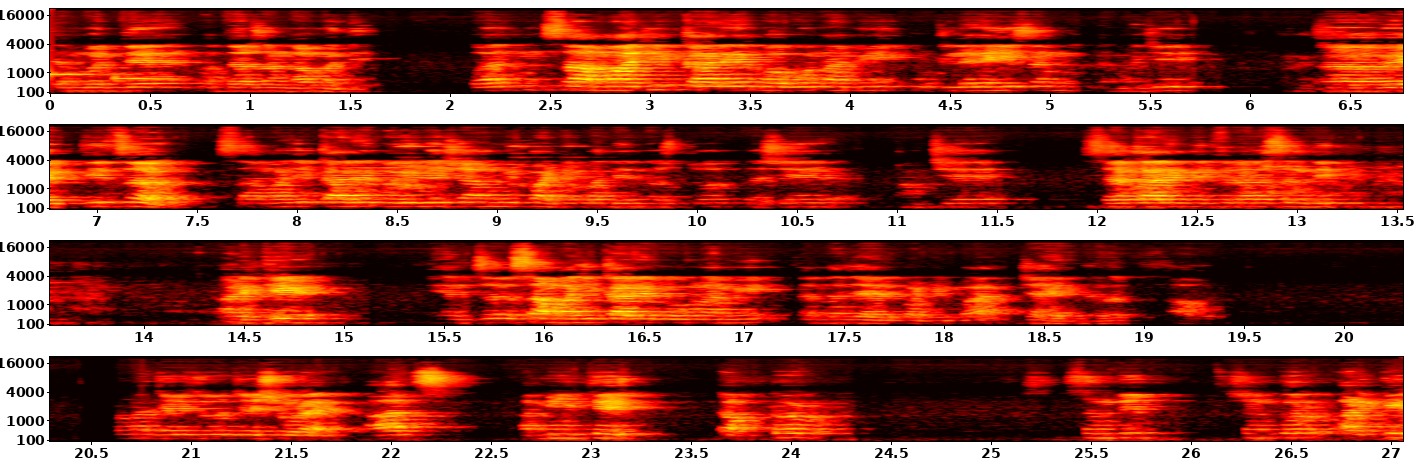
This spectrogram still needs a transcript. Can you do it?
त्यामध्ये मतदारसंघामध्ये. पण सामाजिक कार्य बघून आम्ही कुठल्याही संघ म्हणजे व्यक्तीचं सामाजिक कार्य बघितल्याशिवाय आम्ही पाठिंबा देत नसतो. तसे आमचे सहकारी मित्र संदीप आडके यांचं सामाजिक कार्य बघून आम्ही त्यांना जाहीर पाठिंबा जाहीर करत आहोत. जय जो जय शिवराय. आज आम्ही इथे डॉक्टर संदीप शंकर आडके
